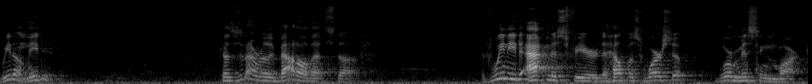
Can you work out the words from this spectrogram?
we don't need it. Because it's not really about all that stuff. If we need atmosphere to help us worship, we're missing the mark.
